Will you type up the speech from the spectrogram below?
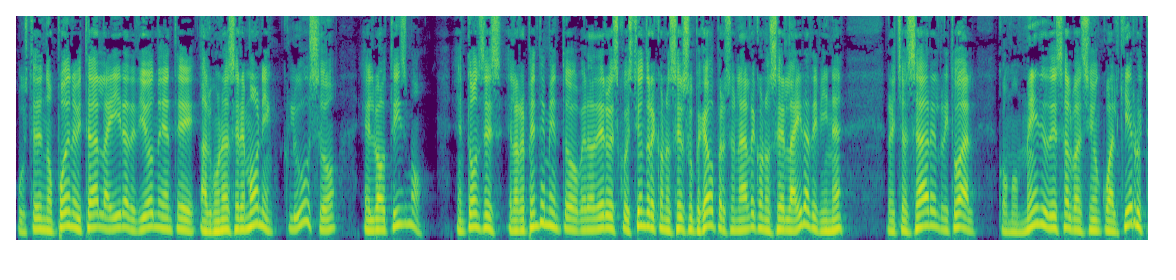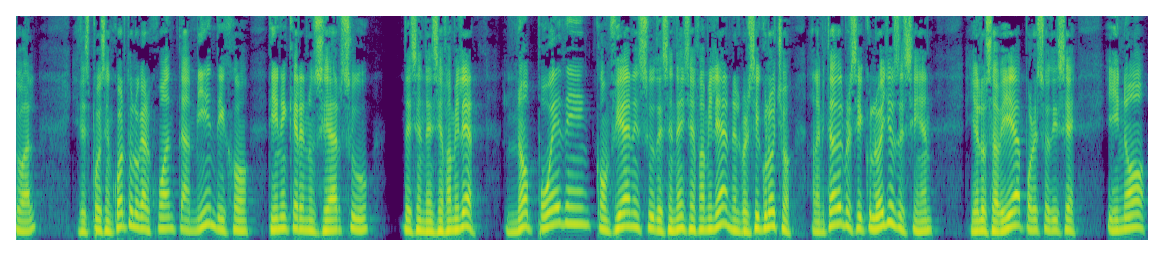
Ustedes no pueden evitar la ira de Dios mediante alguna ceremonia, incluso el bautismo. Entonces, el arrepentimiento verdadero es cuestión de reconocer su pecado personal, reconocer la ira divina, rechazar el ritual como medio de salvación, cualquier ritual. Y después, en cuarto lugar, Juan también dijo, tienen que renunciar su descendencia familiar no pueden confiar en su descendencia familiar. En el versículo 8, a la mitad del versículo, ellos decían, y él lo sabía, por eso dice, y no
